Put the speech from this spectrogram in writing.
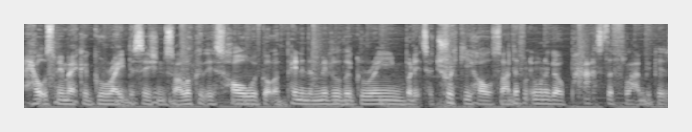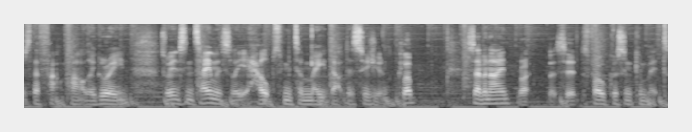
It helps me make a great decision. So I look at this hole, we've got the pin in the middle of the green, but it's a tricky hole, so I definitely want to go past the flag because it's the fat part of the green. So instantaneously, it helps me to make that decision. Club? 7-9, Right, that's it. let's focus and commit.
